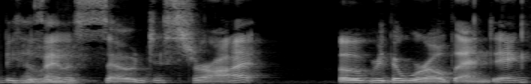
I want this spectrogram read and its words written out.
because I was so distraught over the world ending.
